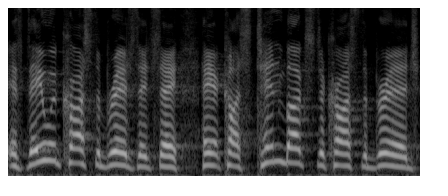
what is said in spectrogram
If they would cross the bridge, they'd say, hey, it costs 10 bucks to cross the bridge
